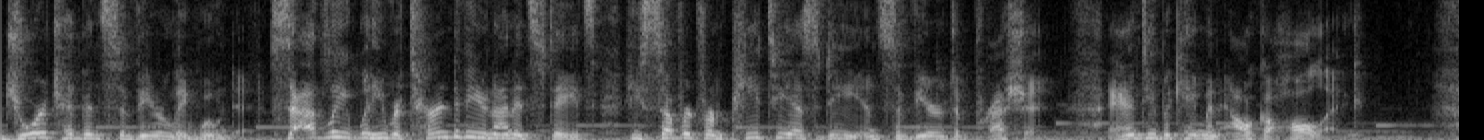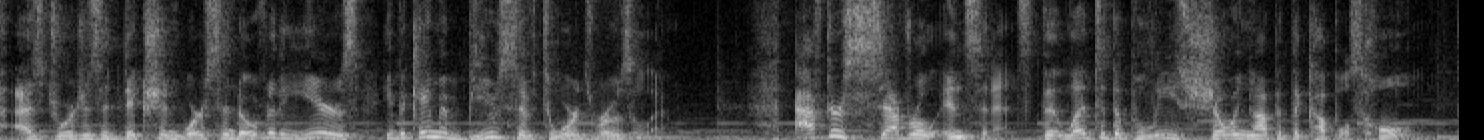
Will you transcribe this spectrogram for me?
George had been severely wounded. Sadly, when he returned to the United States, he suffered from PTSD and severe depression, and he became an alcoholic. As George's addiction worsened over the years, he became abusive towards Rosalind. After several incidents that led to the police showing up at the couple's home,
